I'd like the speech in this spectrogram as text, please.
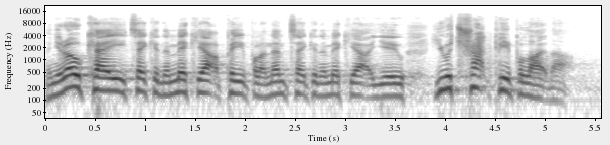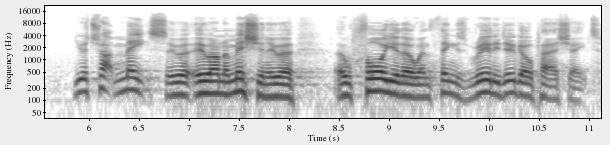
and you're okay taking the mickey out of people and them taking the mickey out of you, you attract people like that. You attract mates who are, who are on a mission, who are, are for you though when things really do go pear shaped.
